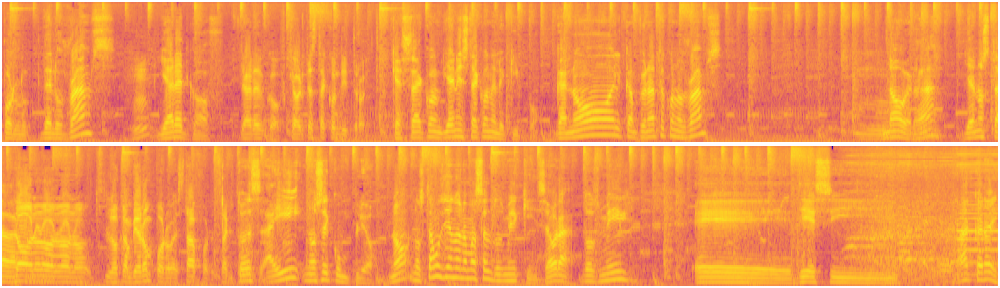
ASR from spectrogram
por, de los Rams, Jared Goff, Jared Goff, que ahorita está con Detroit. que está con, ya ni está con el equipo. ¿Ganó el campeonato con los Rams? No, ¿verdad? Ya no estaba. Mm. No, no, no, no, no. Lo cambiaron por Stafford, exacto. Entonces ahí no se cumplió, ¿no? Nos estamos yendo nada más al 2015. Ahora, 2010 y... Ah, caray.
